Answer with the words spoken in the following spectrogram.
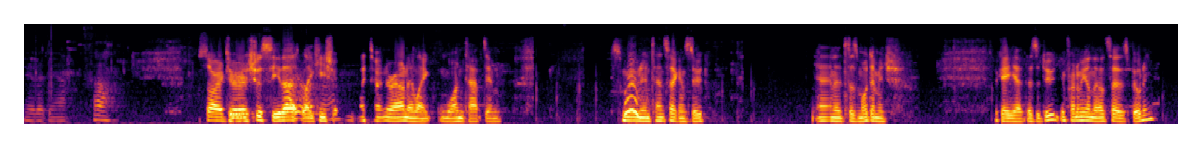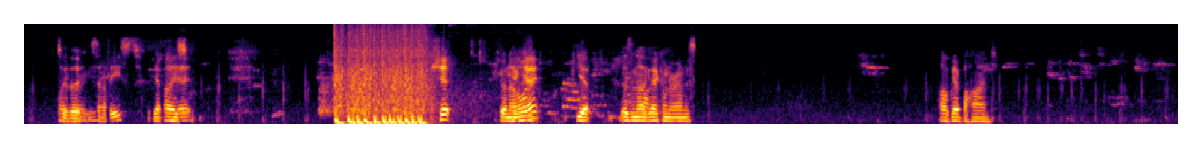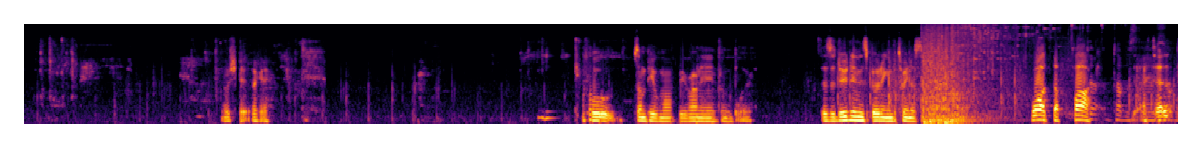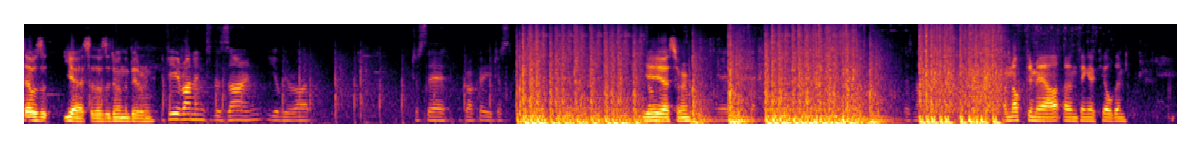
Yeah, they're down. Fuck. Sorry, Dude, you Jared. should see Oh, that. you're like right, he you're. I turned around and like one tapped him. It's moving in ten seconds, dude. And it does more damage. Okay, yeah. There's a dude in front of me on the other side of this building. To Wait, where the you? southeast. Yep. Oh he's yeah. Shit. Got another You one. Yep. There's another Oh. guy coming around this. I'll get behind. Oh shit. Okay. Careful, some people might be running in from the blue. There's a dude in this building in between us. What the fuck? T- top of the stairs. th- there was a, yeah, so there was a dude in the building. If you run into the zone, you'll be right. Just there, Grocko. You just. Yeah, yeah, sorry. Yeah, There's nothing. I knocked him out. I don't think I killed him.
